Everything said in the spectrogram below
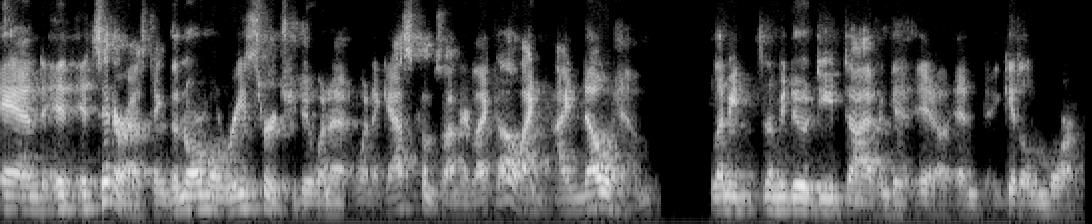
and it, it's interesting the normal research you do when a when a guest comes on you're like oh I, I know him let me let me do a deep dive and get you know and get a little more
